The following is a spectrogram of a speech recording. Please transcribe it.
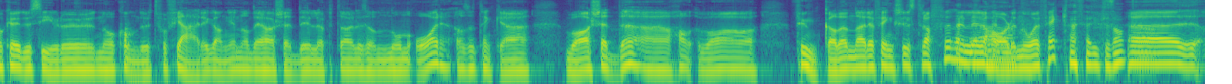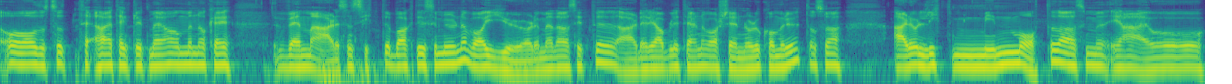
Ok, du sier du nå kom du ut for fjerde gangen, og det har skjedd i løpet av liksom noen år. Altså tenker jeg, hva skjedde? Eh, hva Funka den der fengselsstraffen, eller har det noe effekt? Ikke sant? Eh, og så har jeg tenkt litt mer ja, men ok, hvem er det som sitter bak disse murene? Hva gjør det med deg å sitte? Er det rehabiliterende? Hva skjer når du kommer ut? Og så er det jo litt min måte, da. Som jeg er jo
